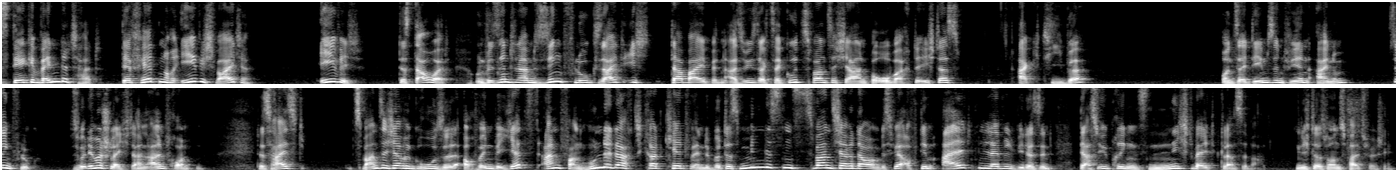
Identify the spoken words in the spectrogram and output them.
Was der gewendet hat, der fährt noch ewig weiter. Ewig. Das dauert. Und wir sind in einem Sinkflug, seit ich dabei bin. Also wie gesagt, seit gut 20 Jahren beobachte ich das aktiver. Und seitdem sind wir in einem Sinkflug. Es wird immer schlechter an allen Fronten. Das heißt, 20 Jahre Grusel, auch wenn wir jetzt anfangen, 180 Grad Kehrtwende, wird das mindestens 20 Jahre dauern, bis wir auf dem alten Level wieder sind. Das übrigens nicht Weltklasse war. Nicht, dass wir uns falsch verstehen.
